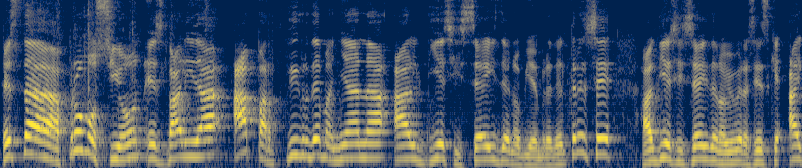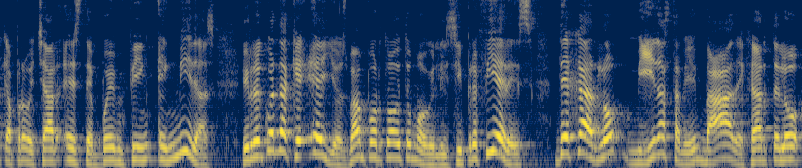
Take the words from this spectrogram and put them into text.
Esta promoción es válida a partir de mañana al 16 de noviembre, del 13 al 16 de noviembre, así es que hay que aprovechar este buen fin en Midas. Y recuerda que ellos van por tu automóvil y si prefieres dejarlo, Midas también va a dejártelo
